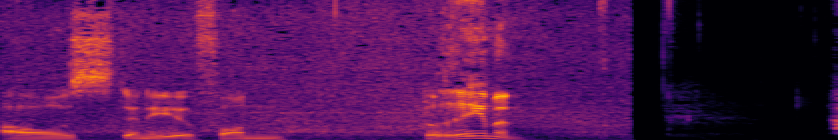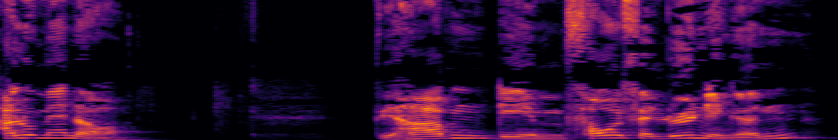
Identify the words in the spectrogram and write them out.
aus der Nähe von Bremen. Hallo Männer. Wir haben dem VfL Löningen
